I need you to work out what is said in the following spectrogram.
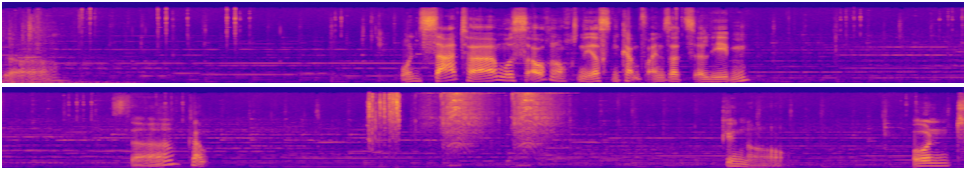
So. Und Sata muss auch noch den ersten Kampfeinsatz erleben. So, komm. Genau. Und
